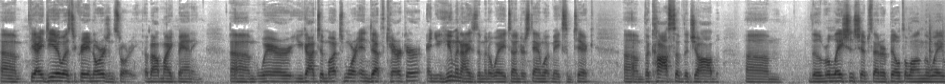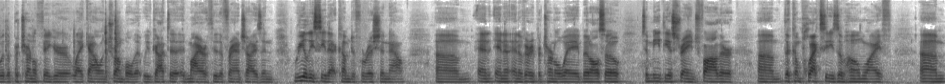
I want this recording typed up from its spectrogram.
Um, the idea was to create an origin story about Mike Banning, um, where you got to much more in-depth character and you humanized them in a way to understand what makes them tick, um, the costs of the job, um, the relationships that are built along the way with a paternal figure like Allan Trumbull that we've got to admire through the franchise and really see that come to fruition now. Um, and in a, in a very paternal way, but also to meet the estranged father, um, the complexities of home life. Um,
